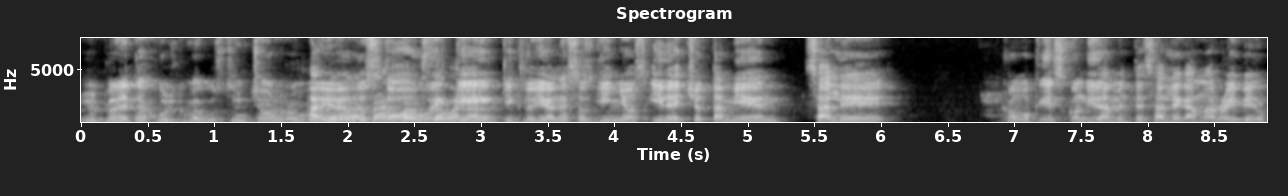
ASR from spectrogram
El planeta Hulk me gustó un chorro, A güey. mí me gustó, güey, que, que incluyeron esos guiños. Y de hecho también sale, como que escondidamente sale Gamma Ray Bill.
